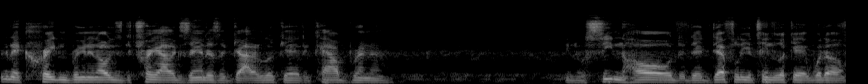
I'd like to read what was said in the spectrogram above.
looking at Creighton bringing in all these Trey Alexander's a guy to look at, and Kalkbrenner. You know, Seton Hall. They're definitely a team to look at with um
